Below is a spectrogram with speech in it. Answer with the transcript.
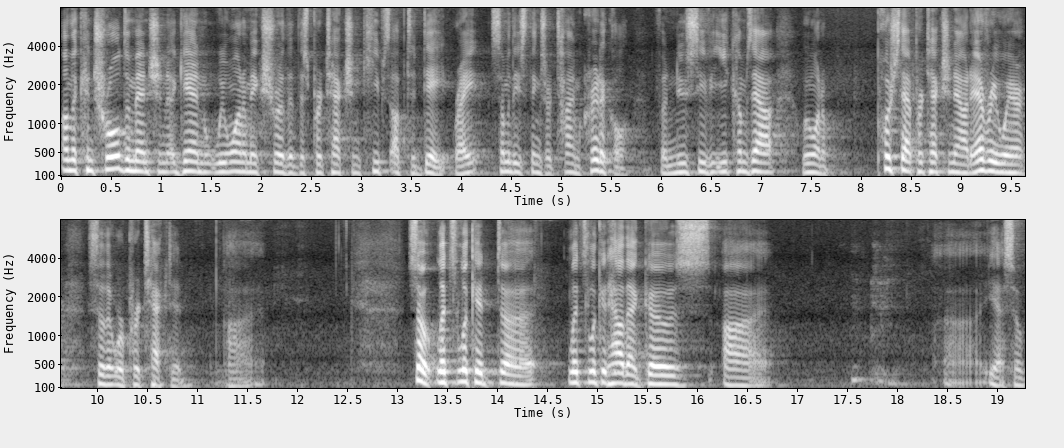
on the control dimension, again, we want to make sure that this protection keeps up to date, right? Some of these things are time critical. If a new CVE comes out, we want to push that protection out everywhere so that we're protected. Uh, so let's look at, uh, let's look at how that goes. Uh, uh yeah, so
